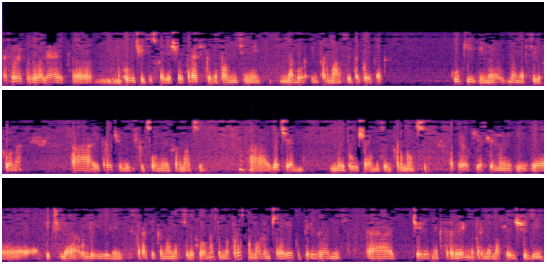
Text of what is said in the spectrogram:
который позволяет а, получить из входящего трафика дополнительный набор информации, такой как куки, имейл, номер телефона и прочую идентификационную информацию. Зачем мы получаем эту информацию? Во-первых, если мы из э, пикселя выявили из трафика номер телефона, то мы просто можем человеку перезвонить э, через некоторое время, например, на следующий день,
